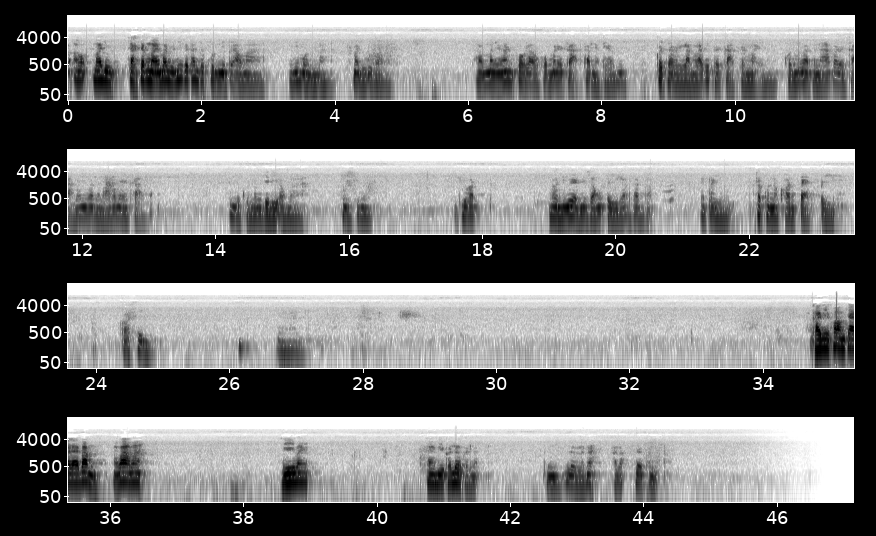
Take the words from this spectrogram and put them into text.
เอามาอยู่จากเชียงใหม่มาอยู่นี่ก็ท่านเจ้าคุณนี่ไปเอามาอันนี้มนต์มา มาอยู่อุดรถ้าไม่อย่างนั้นพวกเราคงไม่ได้กราบท่านเนี่ยแถวนี้ ก็จะหลังไหลที่ไปกราบเชียงใหม่ คนมีวาสนาก็ได้กราบไม่มีวาสนาก็ไม่ได้กราบแล้วท่านเจ้าคุณทำเจดีย์ออกมาที่นี่ที่วัดนนนิเวศนี่สองปีแล้วท่านก็ไปอยู่สกลนครแปดปี ก็สิ้นนั้นใครมีข้องใจอะไรบ้างมาว่ามามีไหมใครมีก็เลิกกันละเลิกแล้วนะเอาละเลิกกันละ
